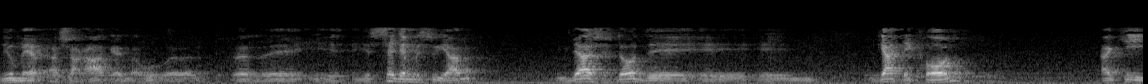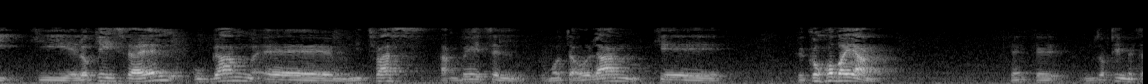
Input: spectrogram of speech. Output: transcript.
אה, אני אומר, השערה, כן, ברור, אבל- אבל אה, יש סדר מסוים. מקדש, אשדוד, אה, אה, אה, גת עקרון, אה, כי, כי אלוקי ישראל הוא גם אה, נתפס הרבה אצל אומות העולם כ, ככוחו בים. כן, אתם זוכרים את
